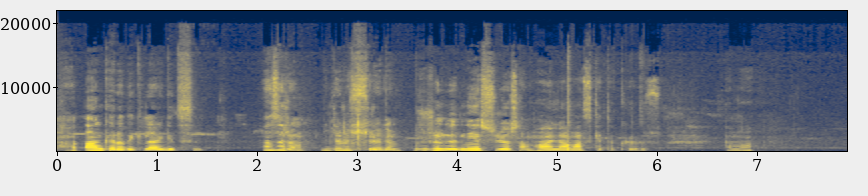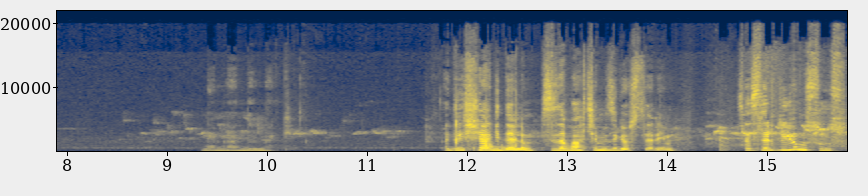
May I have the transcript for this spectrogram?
Ankara'dakiler gitsin. Hazırım. Bir de ruj sürelim. Rujunu da niye sürüyorsam hala maske takıyoruz. Ama nemlendirmek. Hadi ışığa gidelim. Size bahçemizi göstereyim. Sesleri duyuyor musunuz?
